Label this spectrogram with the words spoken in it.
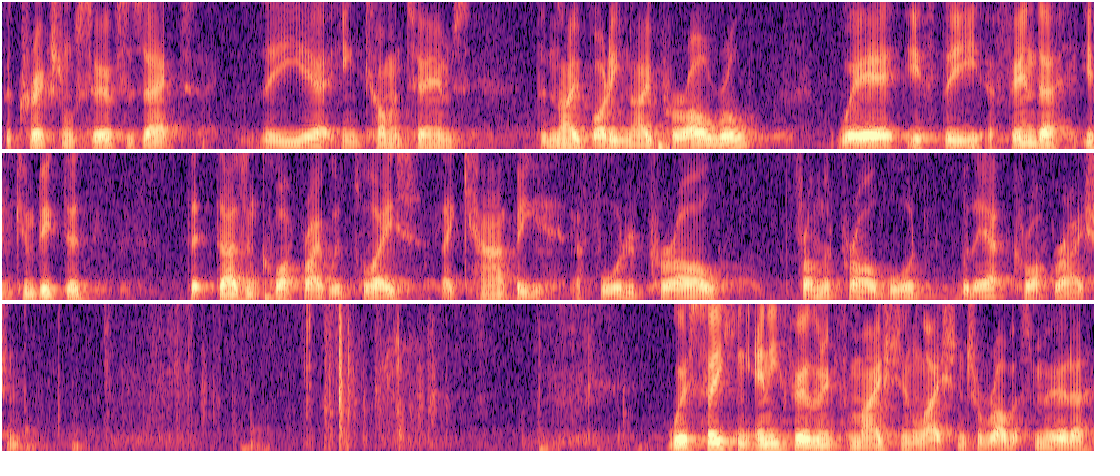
the Correctional Services Act, the, uh, in common terms, the no body, no parole rule, where if the offender, if convicted, that doesn't cooperate with police, they can't be afforded parole from the parole board without cooperation. We're seeking any further information in relation to Robert's murder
